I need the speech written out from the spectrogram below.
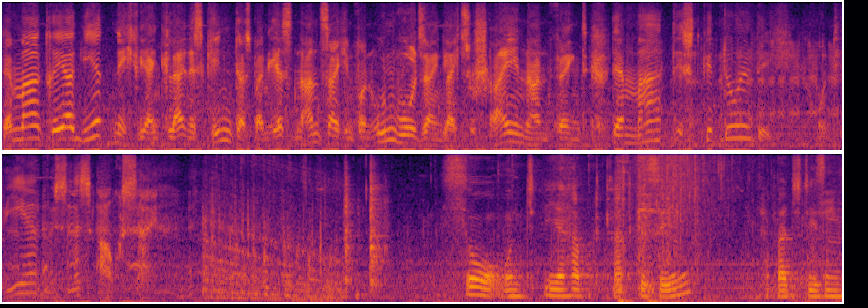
Der Markt reagiert nicht wie ein kleines Kind, das beim ersten Anzeichen von Unwohlsein gleich zu schreien anfängt. Der Markt ist geduldig und wir müssen es auch sein. So, und ihr habt gerade gesehen, ich habe halt diesen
